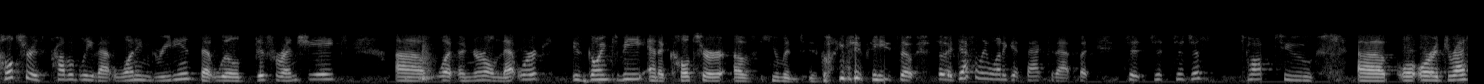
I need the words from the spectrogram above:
culture is probably that one ingredient that will differentiate uh, what a neural network is going to be and a culture of humans is going to be. So, so I definitely want to get back to that. But to, to, to just talk to uh, or, or address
